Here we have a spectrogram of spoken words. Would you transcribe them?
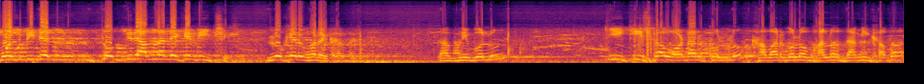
মলবিদের তকদিরে আল্লাহ লিখে দিয়েছে, লোকের ঘরে খাবে। তা আপনি বলুন, কি কি সব অর্ডার করল? খাবারগুলো ভালো, দামি খাবার?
